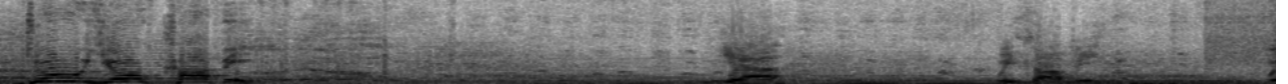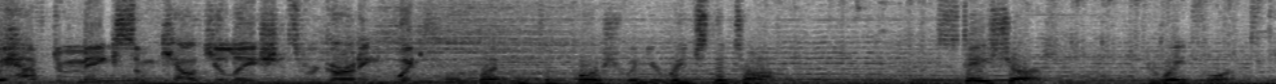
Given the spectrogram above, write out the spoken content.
Do you copy? Yeah, we copy. we have to make some calculations regarding which Button to push when you reach the top. Stay sharp and wait for it.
